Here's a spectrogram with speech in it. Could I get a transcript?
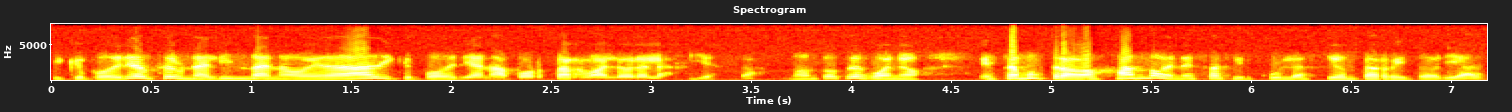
y que podrían ser una linda novedad y que podrían aportar valor a la fiesta, ¿no? Entonces, bueno, estamos trabajando en esa circulación territorial.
